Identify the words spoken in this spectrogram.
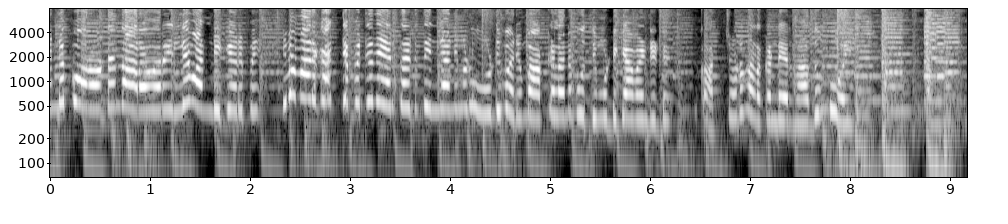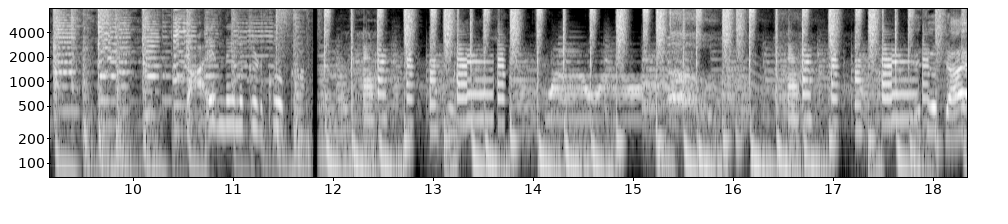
എന്റെ പൊറോട്ടയും താറാവറിയില്ലേ വണ്ടി കയറിപ്പോയി ഇവന്മാരെ കറ്റപ്പറ്റ നേരത്തായിട്ട് തിന്നാൻ ഇങ്ങോട്ട് ഓടി വരും. മക്കളെന്നെ ബുദ്ധിമുട്ടിക്കാൻ വേണ്ടിട്ട് കച്ചവടം നടക്കണ്ടായിരുന്നു അതും പോയി. എന്തെങ്കിലും എന്തെങ്കിലുമൊക്കെ എടുത്തു വെക്കണം. ചായ.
